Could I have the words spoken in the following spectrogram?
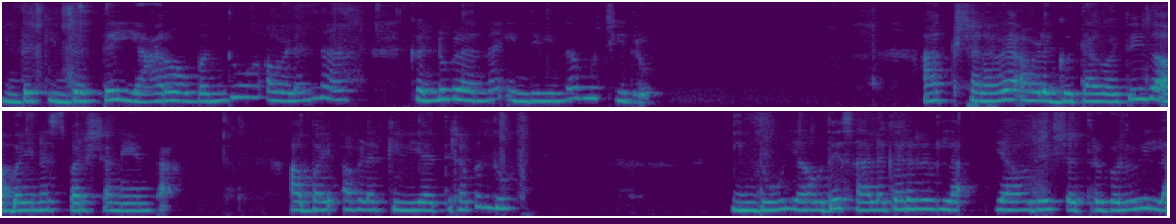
ಇದ್ದಕ್ಕಿದ್ದಂತೆ ಯಾರೋ ಬಂದು ಅವಳನ್ನು, ಕಣ್ಣುಗಳನ್ನು ಹಿಂದಿನಿಂದ ಮುಚ್ಚಿದ್ರು. ಆ ಕ್ಷಣವೇ ಅವಳಿಗೆ ಗೊತ್ತಾಗೋಯ್ತು, ಇದು ಅಭಯನ ಸ್ಪರ್ಶನೆ ಅಂತ. ಅಭಯ್ ಅವಳ ಕಿವಿಯ ಹತ್ತಿರ ಬಂದು, ಇಂದು ಯಾವುದೇ ಸಾಲಗಾರರಿಲ್ಲ, ಯಾವುದೇ ಶತ್ರುಗಳು ಇಲ್ಲ.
